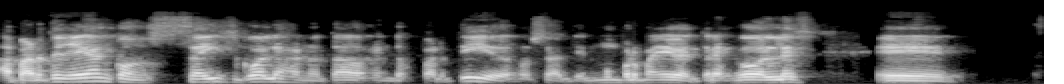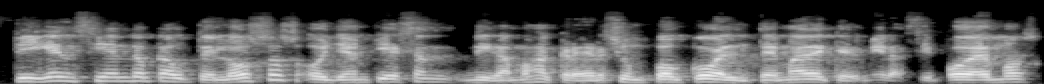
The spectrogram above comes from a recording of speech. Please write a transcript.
Aparte llegan con seis goles anotados en dos partidos, o sea, tienen un promedio de tres goles. Eh, ¿Siguen siendo cautelosos o ya empiezan, digamos, a creerse un poco el tema de que, mira, sí podemos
